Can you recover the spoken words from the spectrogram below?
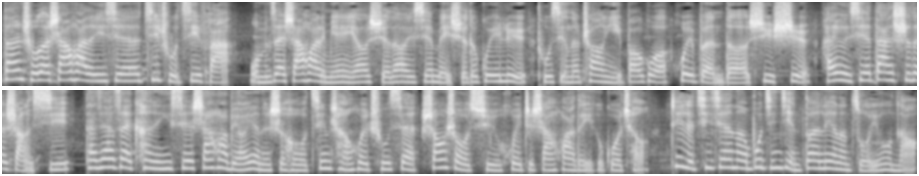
当然，除了沙画的一些基础技法，我们在沙画里面也要学到一些美学的规律、图形的创意，包括绘本的叙事，还有一些大师的赏析。大家在看一些沙画表演的时候，经常会出现双手去绘制沙画的一个过程。这个期间呢，不仅仅锻炼了左右脑，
